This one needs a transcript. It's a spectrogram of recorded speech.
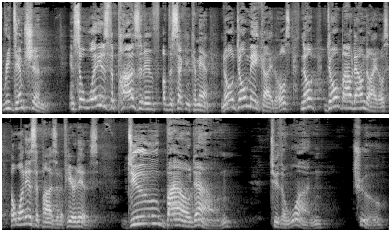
redemption. And so what is the positive of the second command? No, don't make idols. No, don't bow down to idols. But what is the positive? Here it is. Do bow down to the one true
